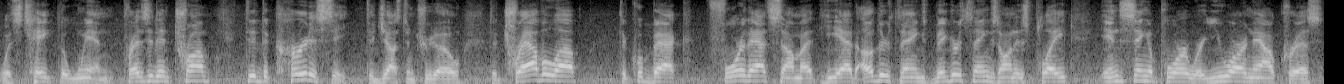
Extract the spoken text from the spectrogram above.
was take the win. President Trump did the courtesy to Justin Trudeau to travel up to Quebec for that summit. He had other things, bigger things on his plate in Singapore, where you are now, Chris.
